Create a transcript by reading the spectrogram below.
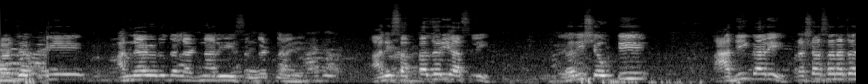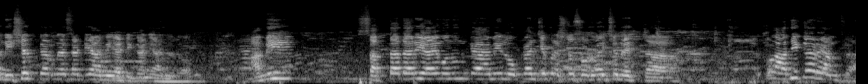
राज्यात ही अन्यायाविरुद्ध लढणारी संघटना आहे. आणि सत्ता जरी असली तरी शेवटी अधिकारी प्रशासनाचा निषेध करण्यासाठी आम्ही या ठिकाणी आलेलो आहोत. आम्ही सत्ताधारी आहे म्हणून काय आम्ही लोकांचे प्रश्न सोडवायचे नाहीत का? तो अधिकार आहे आमचा.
